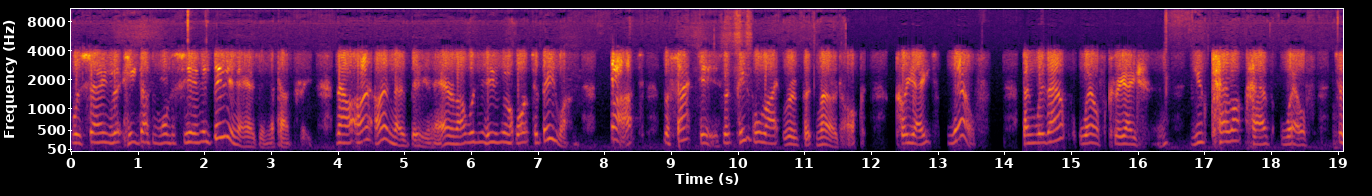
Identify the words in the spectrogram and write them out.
was saying that he doesn't want to see any billionaires in the country. Now, I, I'm no billionaire and I wouldn't even want to be one. But the fact is that people like Rupert Murdoch create wealth. And without wealth creation, you cannot have wealth to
